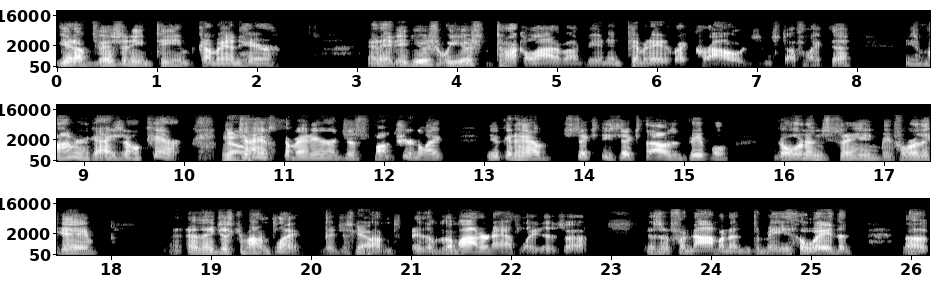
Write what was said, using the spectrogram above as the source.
get a visiting team come in here, and it, it used we used to talk a lot about being intimidated by crowds and stuff like that. These modern guys don't care. The. Giants come in here and just function like you can have sixty six thousand people going insane before the game, and they just come out and play. They just come out and play. The, the modern athlete is a is a phenomenon to me. The way that the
